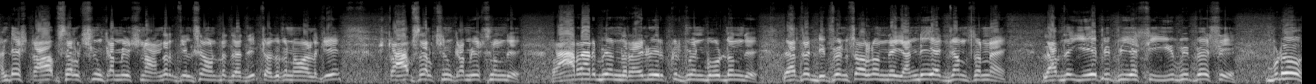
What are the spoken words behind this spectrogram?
అంటే స్టాఫ్ సెలక్షన్ కమిషన్ అందరికి తెలిసే ఉంటుంది అది చదువుకున్న వాళ్ళకి. స్టాఫ్ సెలక్షన్ కమిషన్ ఉంది. ఆర్ఆర్బీ ఉంది రైల్వే రిక్రూట్మెంట్ బోర్డు ఉంది. లేకపోతే డిఫెన్స్ వాళ్ళు ఉంది ఎన్డీఏ ఎగ్జామ్స్ ఉన్నాయి. లేకపోతే ఏపీపీఎస్సీ యూపీపీఎస్సి. ఇప్పుడు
